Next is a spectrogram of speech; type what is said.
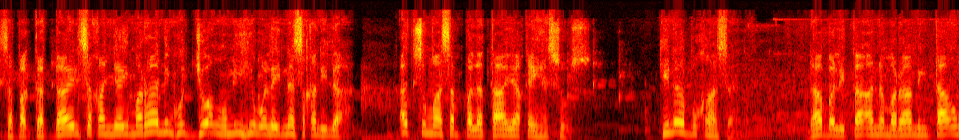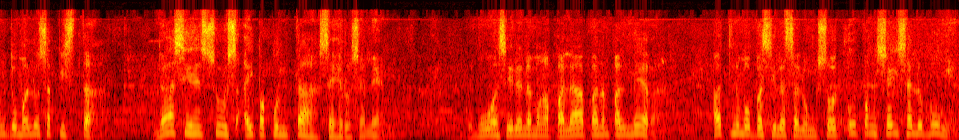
Sapagkat dahil sa kanya ay maraming Hudyo ang humihiwalay na sa kanila at sumasampalataya kay Jesus. Kinabukasan, nabalitaan na maraming taong dumalo sa pista na si Jesus ay papunta sa Jerusalem. Kumuha sila ng mga palapa ng palmera at lumabas sila sa lungsod upang siya'y salubungin.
